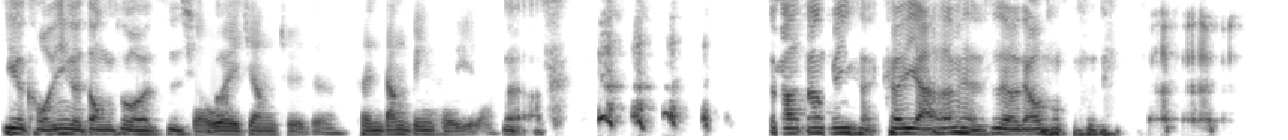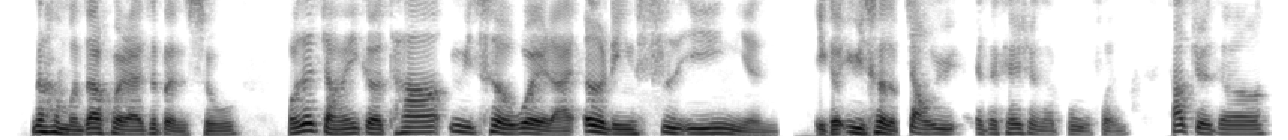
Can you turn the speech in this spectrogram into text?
一个口令一个动作的事情。我也这样觉得，可能当兵可以了。对啊，对啊，当兵很可以啊，他们很适合当同志。那我们再回来这本书，我再讲一个他预测未来二零四一年一个预测的教育 education 的部分，他觉得。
